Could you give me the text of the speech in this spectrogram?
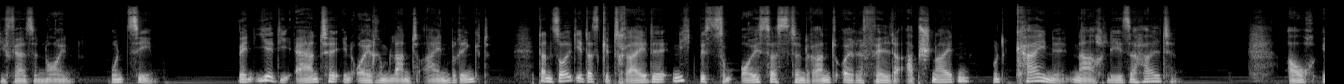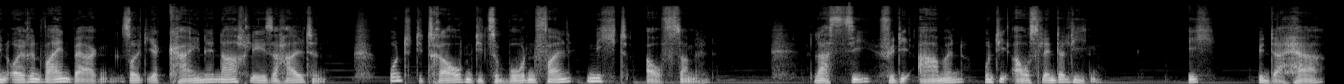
die Verse 9 und 10. Wenn ihr die Ernte in eurem Land einbringt, dann sollt ihr das Getreide nicht bis zum äußersten Rand eurer Felder abschneiden und keine Nachlese halten. Auch in euren Weinbergen sollt ihr keine Nachlese halten und die Trauben, die zu Boden fallen, nicht aufsammeln. Lasst sie für die Armen und die Ausländer liegen. Ich bin der Herr,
